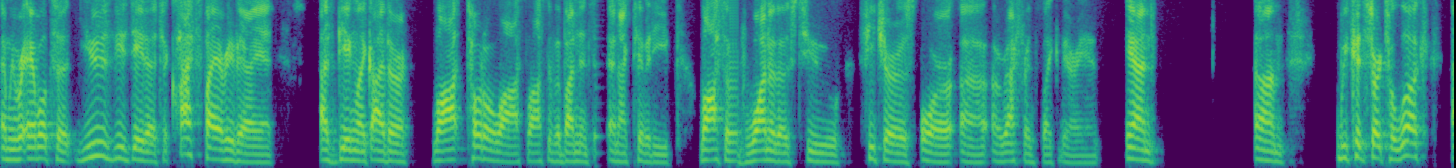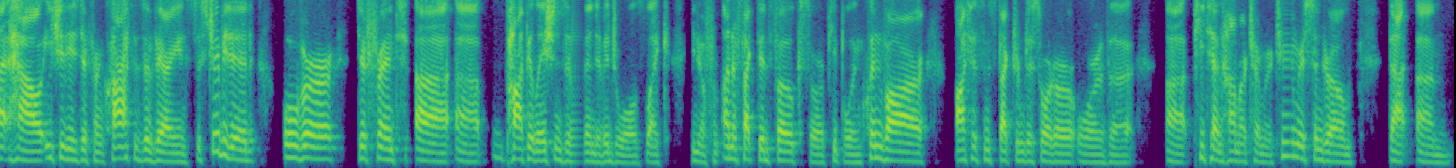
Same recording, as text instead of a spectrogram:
And we were able to use these data to classify every variant as being like either lot, total loss, loss of abundance and activity, loss of one of those two features, or uh, a reference like variant. And um, we could start to look at how each of these different classes of variants distributed over different uh, uh, populations of individuals, like you know, from unaffected folks or people in ClinVar, autism spectrum disorder, or the uh, PTEN hamartoma tumor syndrome that um,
